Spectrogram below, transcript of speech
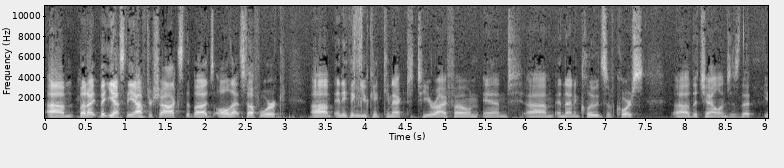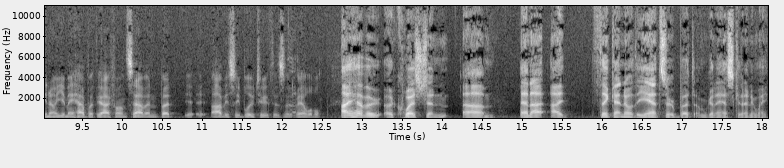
Um, but I, but yes, the AfterShokz, the buds, all that stuff work. Um, anything you can connect to your iPhone, and um, and that includes, of course, uh, the challenges that you know you may have with the iPhone 7. But uh, obviously, Bluetooth is available. I have a, a question, um, and I, I think I know the answer, but I'm going to ask it anyway.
